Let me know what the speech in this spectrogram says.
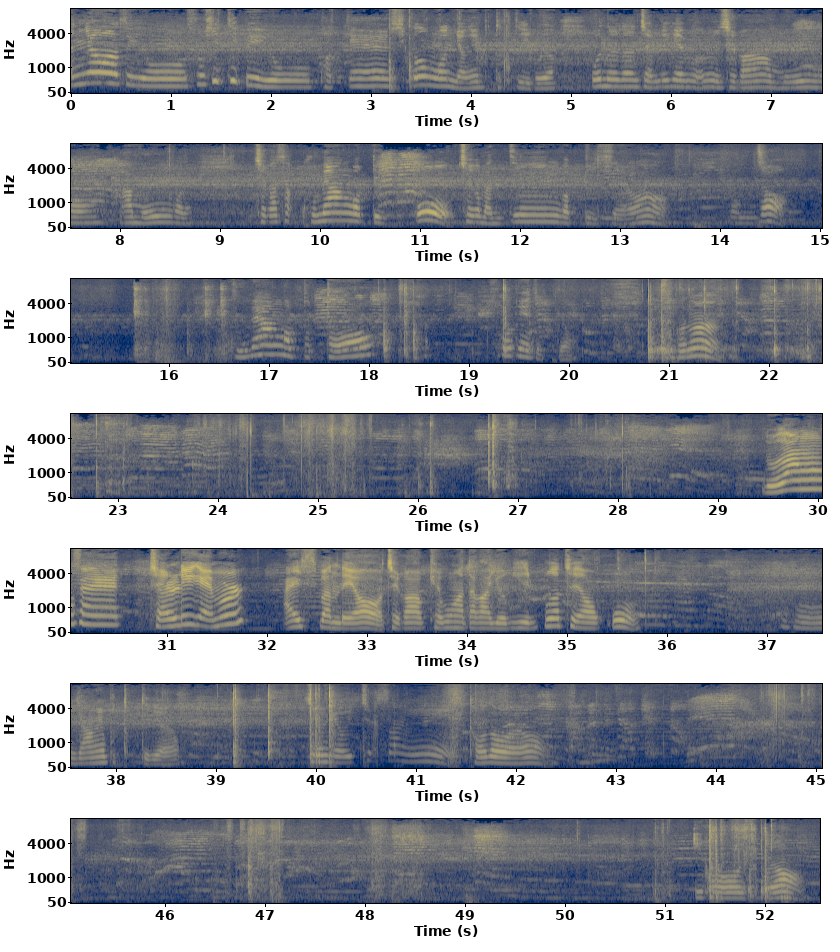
안녕하세요. 소시TV요. 밖에 시끄러운 건 양해 부탁드리고요. 오늘은 젤리괴물을 제가 모은 거, 아, 모은 거래. 제가 사- 구매한 것도 있고, 제가 만든 것도 있어요. 먼저, 구매한 것부터 소개해 드릴게요. 이거는, 노란색 젤리 괴물 아이스바인데요. 제가 개봉하다가 여기를 부러뜨려갖고 음, 양해 부탁드려요. 지금 여기 책상이 더러워요. 이거 있고요.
